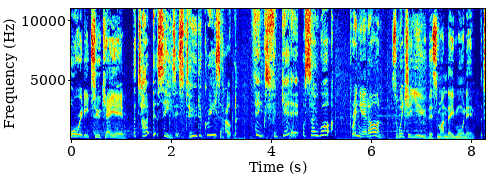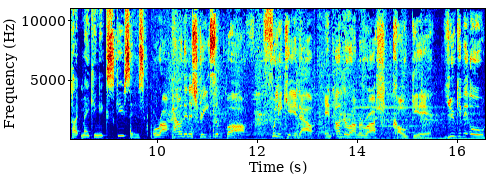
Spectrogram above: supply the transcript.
already 2k in? The type that sees it's two degrees out, thinks forget it, or so what? Bring it on. So which are you this Monday morning? The type making excuses. Or out pounding the streets of Bath, fully kitted out in Under Armour Rush cold gear. You give it all,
